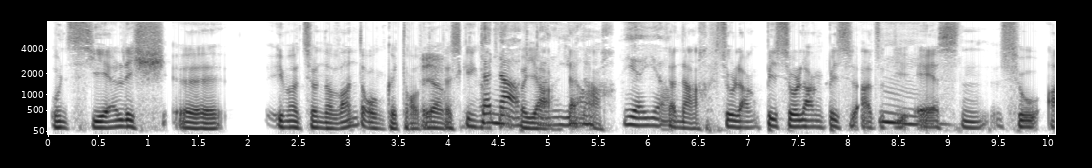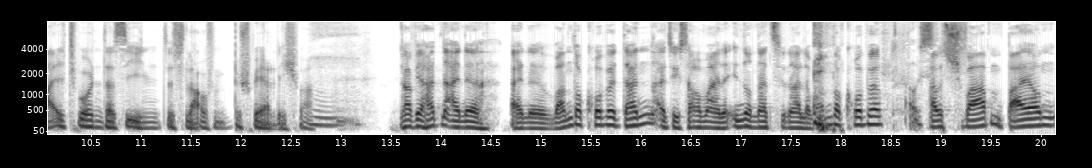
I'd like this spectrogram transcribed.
uns jährlich äh, immer zu einer Wanderung getroffen. Ja. Das ging also danach, also über Jahre. Dann, ja. Danach. Ja, ja. Danach. So lang, bis so lang, bis also mm. die hm. ersten so alt wurden, dass ihnen das Laufen beschwerlich war. Mm. Ja, wir hatten eine, eine Wandergruppe dann, also ich sage mal eine internationale Wandergruppe aus, aus Schwaben, Bayern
